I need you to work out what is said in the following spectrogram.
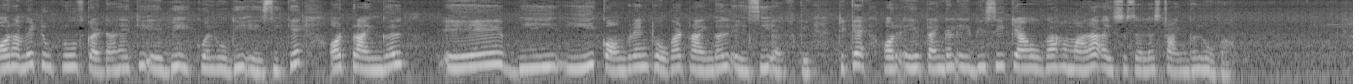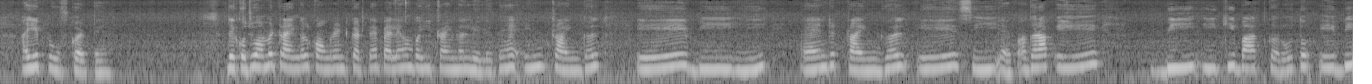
और हमें टू प्रूव करना है कि ए बी इक्वल होगी ए सी के, और triangle A B E congruent होगा ट्राइंगल ए सी एफ़ के, ठीक है? और ए ट्राइंगल ए बी सी क्या होगा? हमारा आइसोसेलस ट्राइंगल होगा। आइए प्रूव करते हैं। देखो, जो हमें ट्राइंगल कॉन्ग्रेंट करते हैं, पहले हम वही ट्राइंगल ले लेते हैं। In triangle A B E and triangle A C F अगर आप ए बी ई की बात करो तो ए बी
